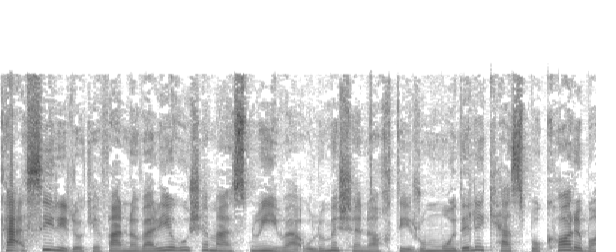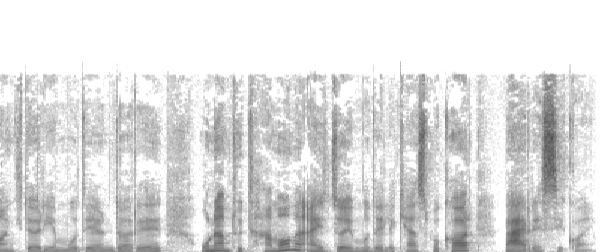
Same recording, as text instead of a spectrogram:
تأثیری رو که فناوری هوش مصنوعی و علوم شناختی رو مدل کسب و کار بانکداری مدرن داره اونم تو تمام اجزای مدل کسب و کار بررسی کنیم.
